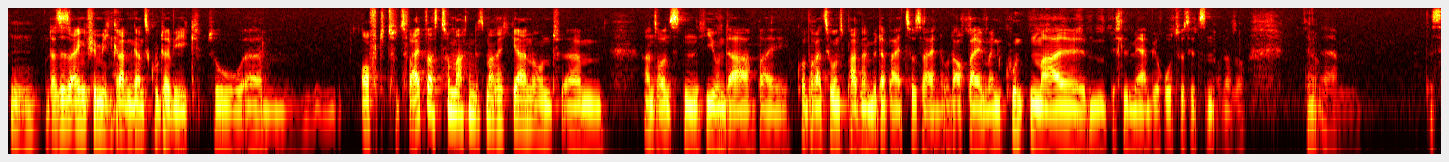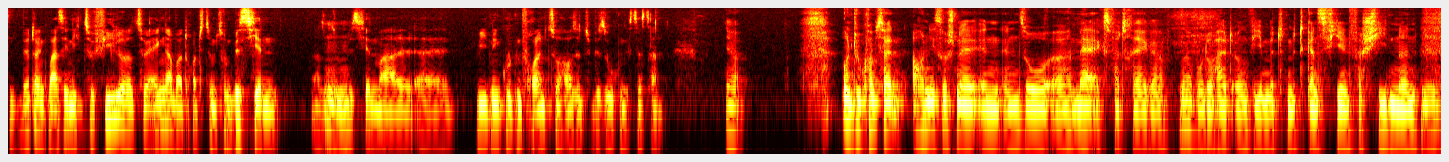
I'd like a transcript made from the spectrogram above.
Mhm. Und das ist eigentlich für mich gerade ein ganz guter Weg, so ähm, oft zu zweit was zu machen, das mache ich gern und ähm, ansonsten hier und da bei Kooperationspartnern mit dabei zu sein oder auch bei meinen Kunden mal ein bisschen mehr im Büro zu sitzen oder so. Ja. Ähm, das wird dann quasi nicht zu viel oder zu eng, aber trotzdem so ein bisschen, also mhm. so ein mhm. bisschen mal äh, wie einen guten Freund zu Hause zu besuchen, ist das dann. Ja. Und du kommst halt auch nicht so schnell in, in so äh, Mehrex-Verträge, ne, wo du halt irgendwie mit, mit ganz vielen verschiedenen mhm.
